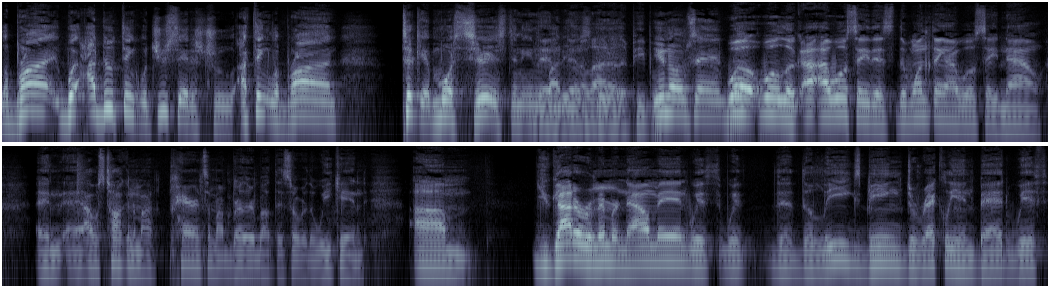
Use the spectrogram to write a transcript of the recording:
LeBron. What I do think what you said is true. I think LeBron took it more serious than anybody than a else. lot of other people. You know what I'm saying? But- Well, well, look, I, I will say this. The one thing I will say now, and, and I was talking to my parents and my brother about this over the weekend. Um, you got to remember now, man, with with the the leagues being directly in bed with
